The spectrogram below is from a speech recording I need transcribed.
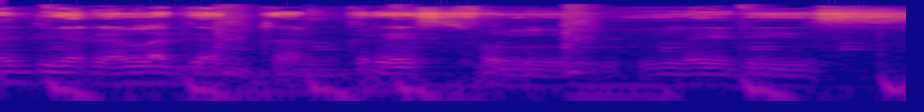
My dear elegant and graceful ladies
